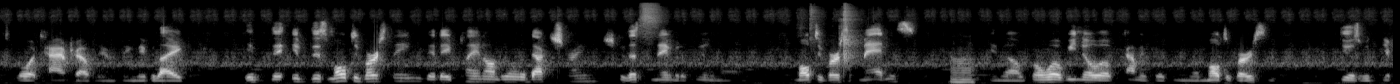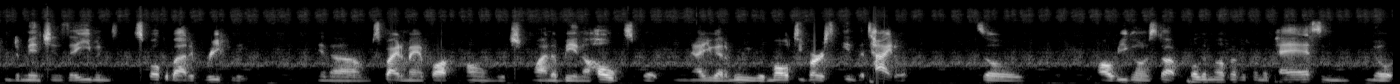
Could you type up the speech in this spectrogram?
explored time travel and everything. They'd be like, if the, if this multiverse thing that they plan on doing with Doctor Strange, because that's the name of the film, uh, Multiverse of Madness. Uh-huh. You know, from what we know of comic book, you know, multiverse deals with different dimensions. They even spoke about it briefly in um, Spider-Man: Far From Home, which wound up being a hoax. But now you got a movie with multiverse in the title. So, are we going to start pulling motherfuckers from the past and you know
